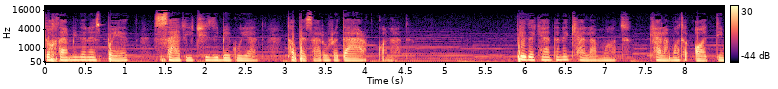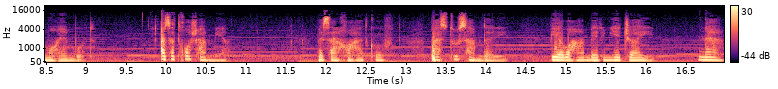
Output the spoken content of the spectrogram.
دختر می‌دانست باید سریع چیزی بگوید تا پسر او را درک کند. پیدا کردن کلمات. کلمات عادی مهم بود. ازت خوشم میاد. پسر خواهد گفت پس دوستم داری. بیا با هم بریم یه جایی. نه.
